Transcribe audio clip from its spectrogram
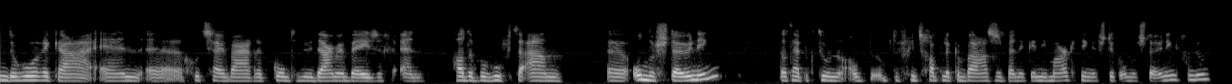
in de horeca. En uh, goed, zij waren continu daarmee bezig en hadden behoefte aan uh, ondersteuning. Dat heb ik toen op de, op de, vriendschappelijke basis ben ik in die marketing een stuk ondersteuning gaan doen.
